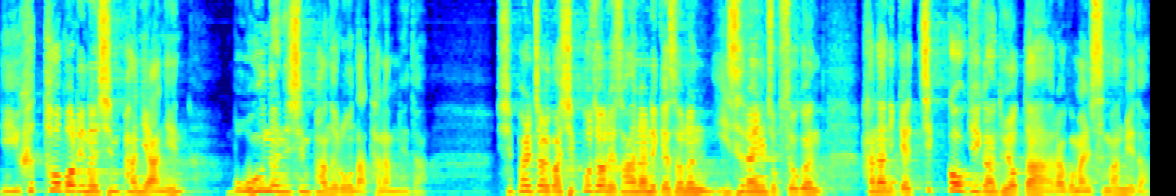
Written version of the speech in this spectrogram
이 흩어버리는 심판이 아닌 모으는 심판으로 나타납니다. 18절과 19절에서 하나님께서는 이스라엘 족속은 하나님께 찌꺼기가 되었다라고 말씀합니다.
